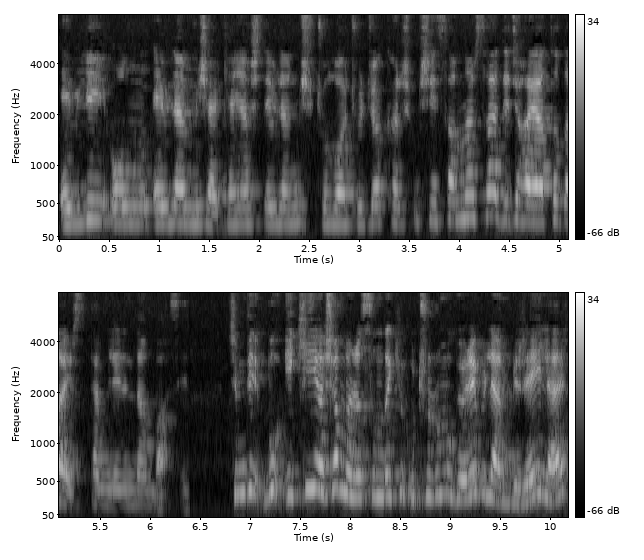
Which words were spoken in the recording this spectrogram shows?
evli olmuş, evlenmiş, erken yaşta evlenmiş, çoluğa çocuğa karışmış insanlar sadece hayata dair sistemlerinden bahsediyor. Şimdi bu iki yaşam arasındaki uçurumu görebilen bireyler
